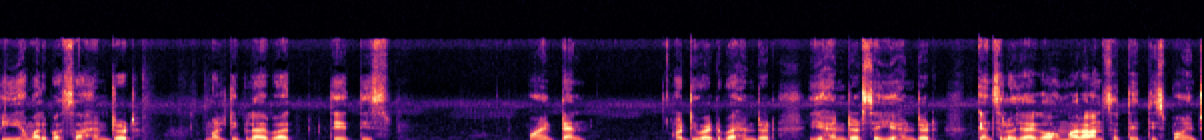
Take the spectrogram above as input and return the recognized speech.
पी हमारे पास था हंड्रेड मल्टीप्लाई बाय तैंतीस पॉइंट टेन और डिवाइड बाय हंड्रेड ये हंड्रेड से ये हंड्रेड कैंसिल हो जाएगा और हमारा आंसर तैंतीस पॉइंट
